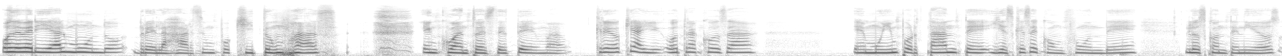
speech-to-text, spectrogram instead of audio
¿O debería el mundo relajarse un poquito más en cuanto a este tema? Creo que hay otra cosa eh, muy importante y es que se confunde los contenidos,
